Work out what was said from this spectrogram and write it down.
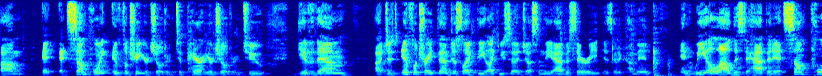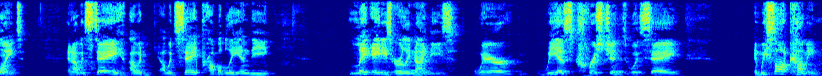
um, at, at, some point, infiltrate your children, to parent your children, to give them, uh, just infiltrate them, just like the, like you said, Justin, the adversary is going to come in, and we allowed this to happen. At some point, and I would say I would I would say probably in the late 80s early 90s where we as Christians would say and we saw it coming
